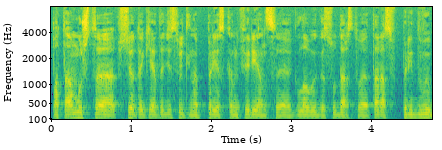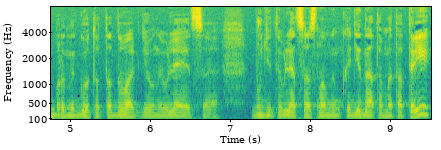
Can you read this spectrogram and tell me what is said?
потому что все-таки это действительно пресс-конференция главы государства, это раз в предвыборный год, это два, где он является, будет являться основным кандидатом, это три.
